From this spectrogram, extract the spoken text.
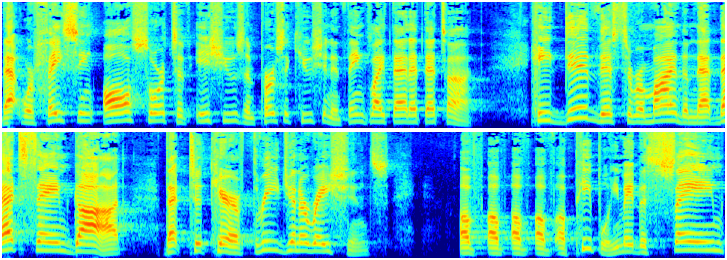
that were facing all sorts of issues and persecution and things like that at that time he did this to remind them that that same God that took care of three generations of, of, of, of, of people, he made the same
